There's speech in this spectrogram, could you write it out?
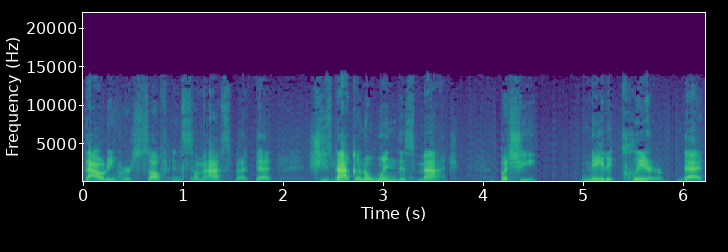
doubting herself in some aspect that she's not to win this match. But she made it clear that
